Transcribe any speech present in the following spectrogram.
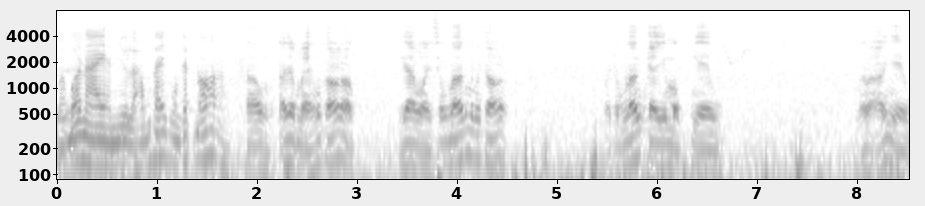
mà bữa nay hình như là không thấy con tép đó không ở trong này không có đâu. Ra ngoài sông lớn nó mới có. Ngoài sông lớn cây mục nhiều. Nó ở nhiều.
